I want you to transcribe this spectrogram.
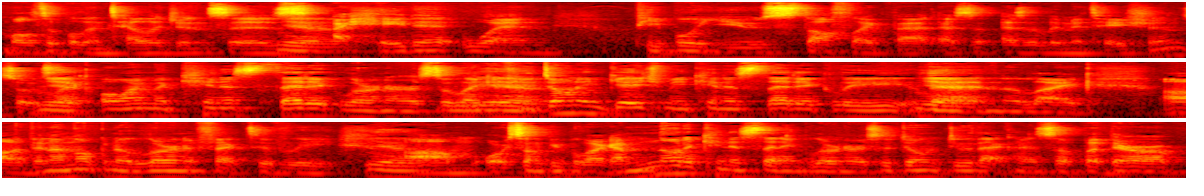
multiple intelligences Yeah. i hate it when people use stuff like that as a, as a limitation so it's Yeah. like oh i'm a kinesthetic learner so like if you don't engage me kinesthetically Yeah. then like uh, then i'm not going to learn effectively Yeah. um, or some people are like i'm not a kinesthetic learner so don't do that kind of stuff but there are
